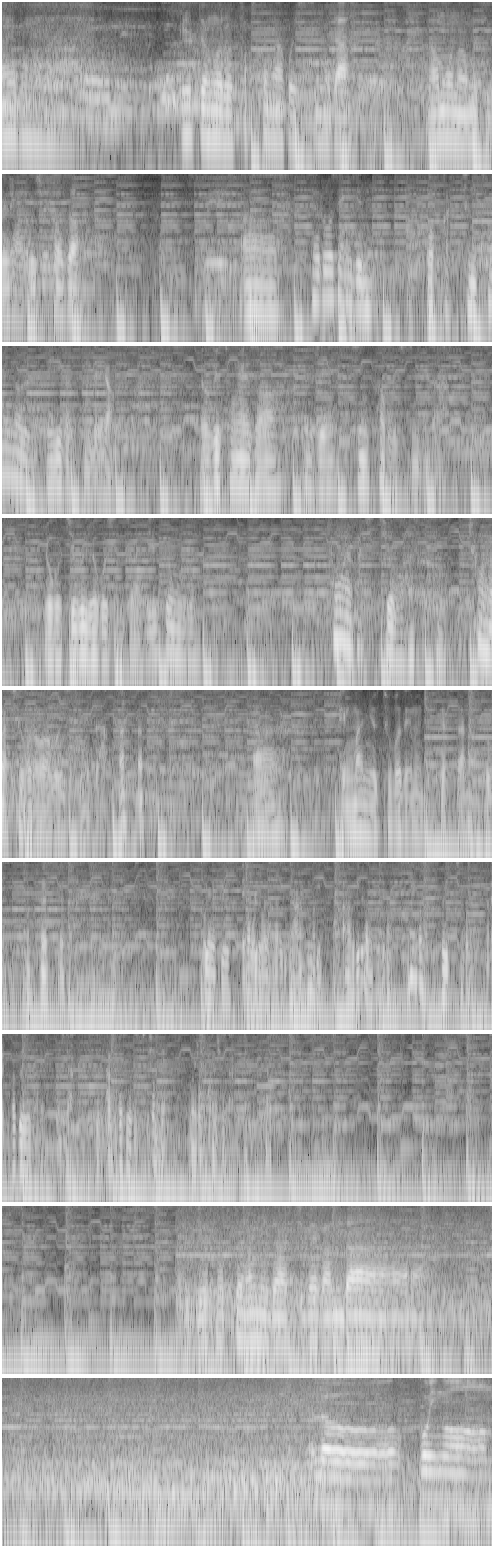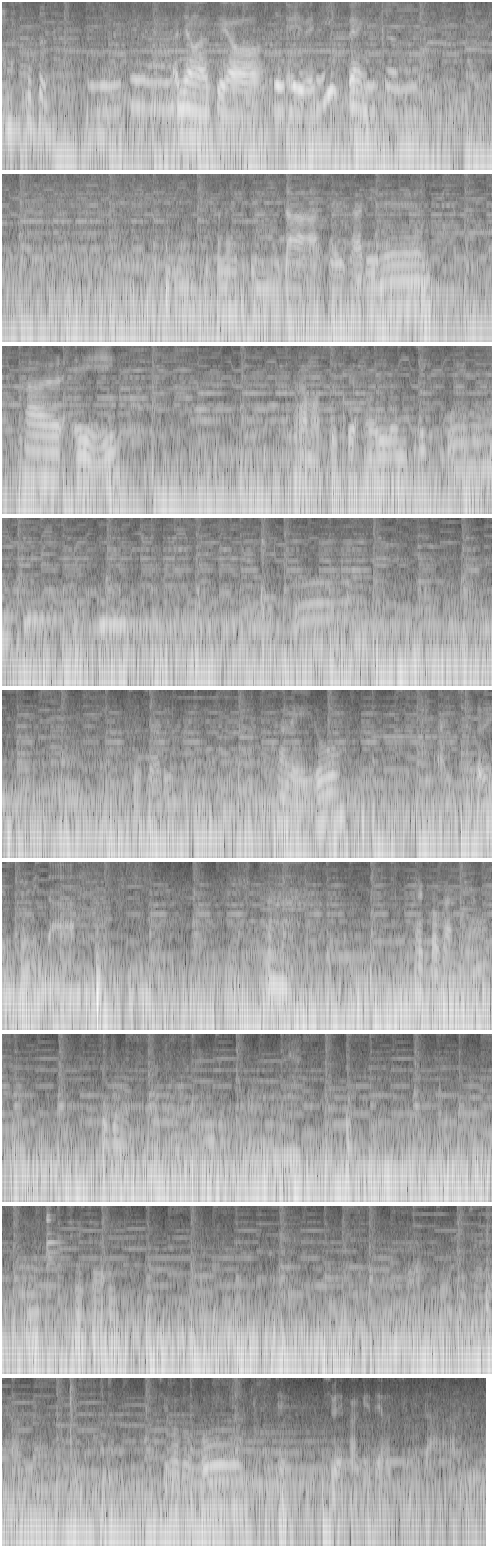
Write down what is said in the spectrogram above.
아이고 1등으로 탑승하고 있습니다. 너무너무 집에 가고 싶어서 아, 새로 생긴 것 같은 터미널 A 같은데요. 여기 통해서 이제 진입하고 있습니다. 요거 찍으려고 진짜 1등으로 총알 같이 튀어와서 총알 같이 걸어가고 있습니다. 아, 100만 유튜버 되면 좋겠다 나도. 원래 그 내가 아 우리가 그래서 거의 버스 그 앞에서 이거. 드디어 탑승합니다. 집에 간다. Hello, going home. 안녕하세요. 안녕하세요. Is please. thanks. Thanks. 비즈니스 클래스입니다. 제 자리는 8A. 사람 없을 때 얼른 찍고, 찍고, 제 자리 8A로 안착을 했습니다. 아, 살것 같네요. 좀 조금이니까 주문 땡겨서. 음, 제 자리. 사람들 오기 전에 얼른 찍어보고 이제 집에 가게 되었습니다.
